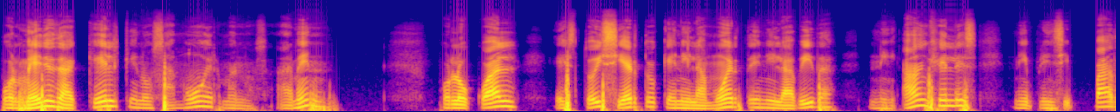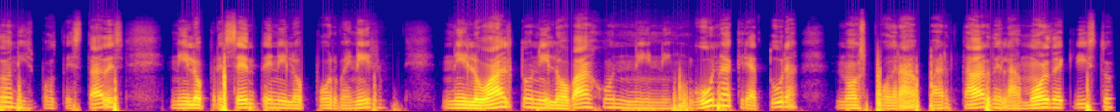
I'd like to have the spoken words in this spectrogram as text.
por medio de aquel que nos amó, hermanos. Amén. Por lo cual estoy cierto que ni la muerte, ni la vida, ni ángeles, ni principados, ni potestades, ni lo presente, ni lo porvenir, ni lo alto, ni lo bajo, ni ninguna criatura nos podrá apartar del amor de Cristo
